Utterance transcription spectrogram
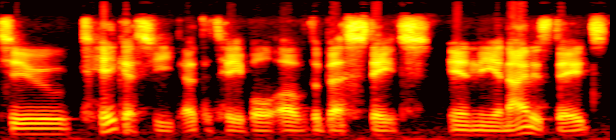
to take a seat at the table of the best states in the United States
